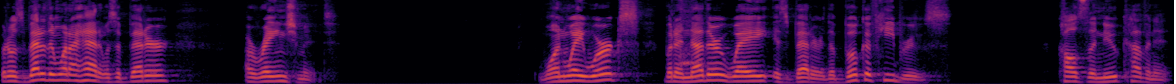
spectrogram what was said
but it was better than what I had. It was a better arrangement. One way works, but another way is better. The book of Hebrews calls the new covenant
